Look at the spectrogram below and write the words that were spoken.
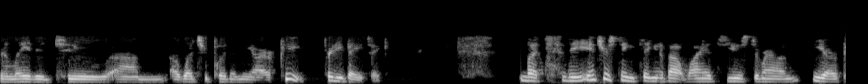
related to um, uh, what you put in the RFP. Pretty basic. But the interesting thing about why it's used around ERP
